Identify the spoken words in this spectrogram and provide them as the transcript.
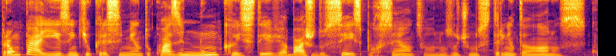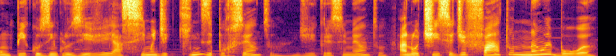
Para um país em que o crescimento quase nunca esteve abaixo dos 6% nos últimos 30 anos, com picos inclusive acima de 15% de crescimento, a notícia de fato não é boa.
